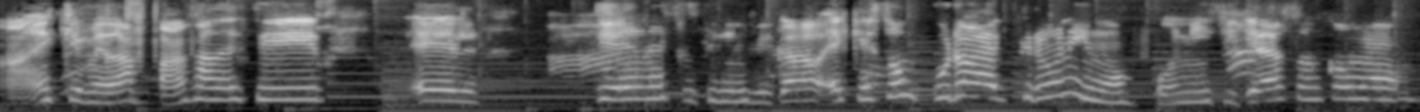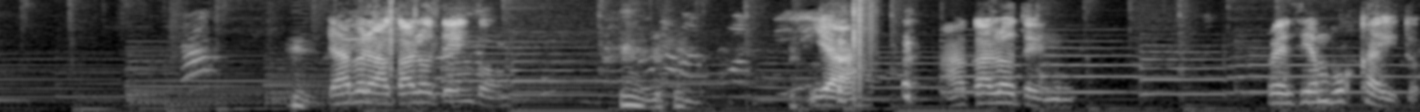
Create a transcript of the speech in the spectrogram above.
Ah, es que me da paja decir el tiene su significado. Es que son puros acrónimos, pues ni siquiera son como. Ya, pero acá lo tengo. Ya, acá lo tengo. Recién buscadito.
